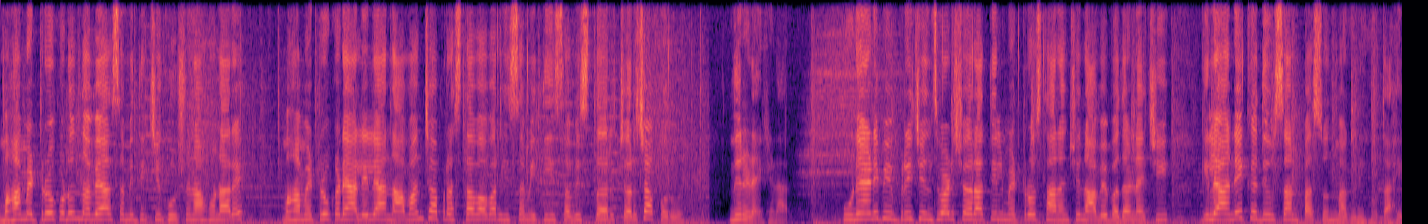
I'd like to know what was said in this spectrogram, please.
महामेट्रोकडून नव्या समितीची घोषणा होणार आहे. महामेट्रोकडे आलेल्या नावांच्या प्रस्तावावर ही समिती सविस्तर चर्चा करून निर्णय घेणार. पुणे आणि पिंपरी चिंचवड शहरातील मेट्रो स्थानांची नावे बदलण्याची गेल्या अनेक दिवसांपासून मागणी होत आहे.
